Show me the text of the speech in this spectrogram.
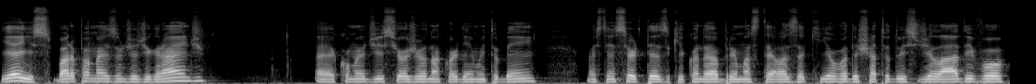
E é isso, bora para mais um dia de grind. É, como eu disse, hoje eu não acordei muito bem, mas tenho certeza que quando eu abrir umas telas aqui eu vou deixar tudo isso de lado e vou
